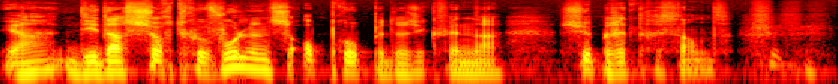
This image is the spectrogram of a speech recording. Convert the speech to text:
ja, die dat soort gevoelens oproepen. Dus ik vind dat super interessant.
